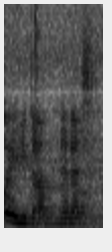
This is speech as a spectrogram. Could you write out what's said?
Wait a minute.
